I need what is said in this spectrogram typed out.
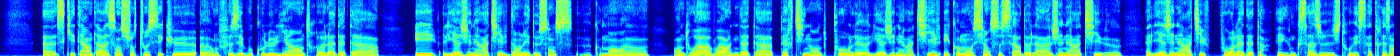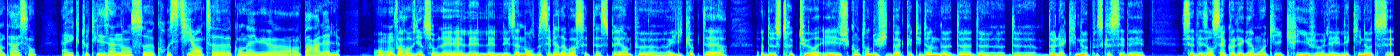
ce qui était intéressant surtout, c'est que on faisait beaucoup le lien entre la data et l'IA générative dans les deux sens. comment on doit avoir une data pertinente pour l'IA générative et comment aussi on se sert de la générative, euh, l'IA générative pour la data. Et donc ça, j'ai trouvé ça très intéressant avec toutes les annonces euh, croustillantes euh, qu'on a eues en parallèle. On va revenir sur les, annonces, mais c'est bien d'avoir cet aspect un peu hélicoptère de structure et je suis content du feedback que tu donnes de, de, de, la keynote parce que c'est des, des anciens collègues à moi qui écrivent les, les keynotes.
